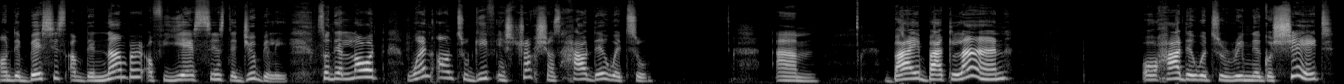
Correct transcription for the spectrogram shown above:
on the basis of the number of years since the Jubilee. So the Lord went on to give instructions how they were to um, buy back land or how they were to renegotiate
